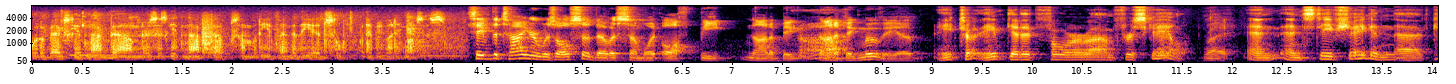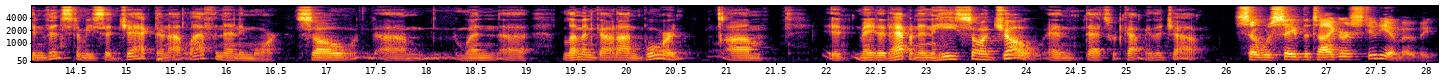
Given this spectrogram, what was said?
Quarterbacks get knocked down, nurses get knocked up, somebody invented the head, so everybody misses. Save the Tiger was also, though, a somewhat offbeat, not a big, not a big movie. Uh, He took he did it for um, for scale. Right. And and Steve Shagan uh, convinced him. He said, "Jack, they're not laughing anymore." So um, when uh, Lemmon got on board, um, it made it happen. And he saw Joe, and that's what got me the job. so was Save the Tiger a studio movie?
